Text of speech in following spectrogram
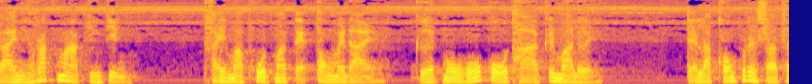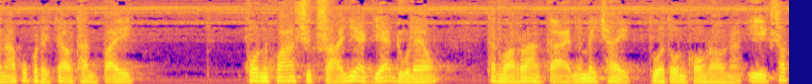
กายนี่รักมากจริง ๆ ใครมาพูดมาแตะต้องไม่ได้ เกิดโมโหโกธาขึ้นมาเลย แต่หลักของพุทธศาสนาพระพุทธเจ้าท่านไปค้นคว้าศึกษาแยกแยะดูแล้ว ท่านว่าร่างกายนั้นไม่ใช่ตัวตนของเรานะอีกสัก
